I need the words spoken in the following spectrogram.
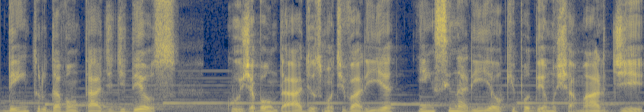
dentro da vontade de Deus, cuja bondade os motivaria e ensinaria o que podemos chamar de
